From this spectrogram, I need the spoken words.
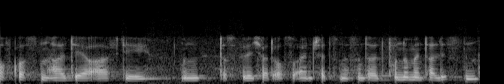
auf Kosten halt der AfD. Und das will ich halt auch so einschätzen. Das sind halt Fundamentalisten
